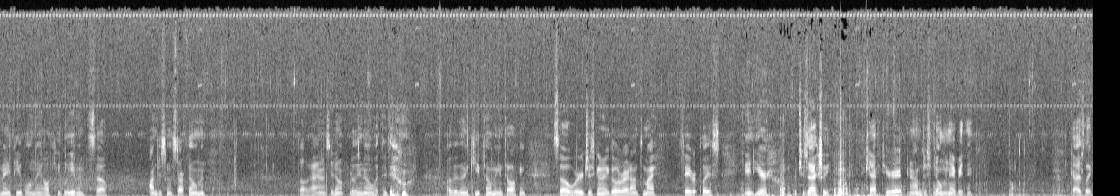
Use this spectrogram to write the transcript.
many people and they all keep leaving, so I'm just gonna start filming. Dog, I honestly don't really know what to do other than keep filming and talking. So we're just gonna go right on to my favorite place in here, which is actually the cafeteria, and I'm just filming everything. Guys, like,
